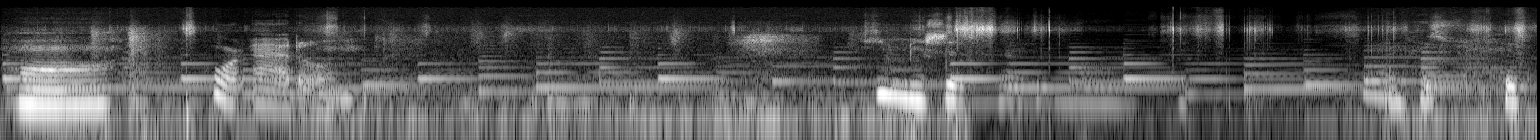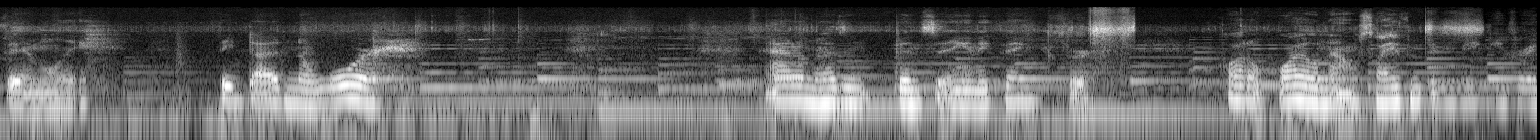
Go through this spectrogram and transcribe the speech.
Aww, poor Adam. He misses his and his his family. They died in a war. Adam hasn't been saying anything for quite a while now, so I haven't been making very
